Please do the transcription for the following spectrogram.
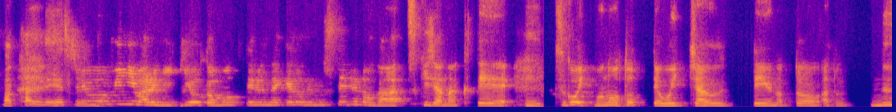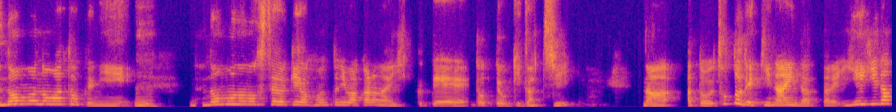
わかるです一応ミニマルに生きようと思ってるんだけどでも捨てるのが好きじゃなくて、うんすごい物を取っておいちゃうっていうのとあと布物は特にうん。布物の捨て時が本当にわからないくて取っておきがちなあと外で着ないんだったら家着だっ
